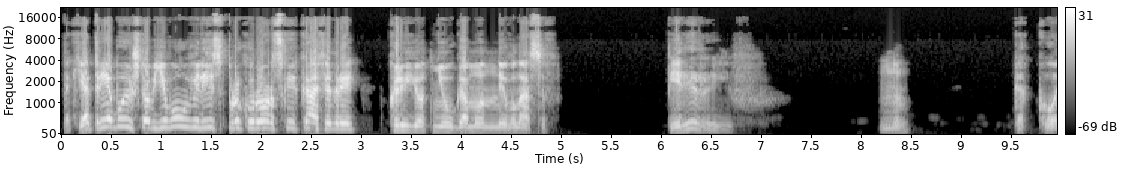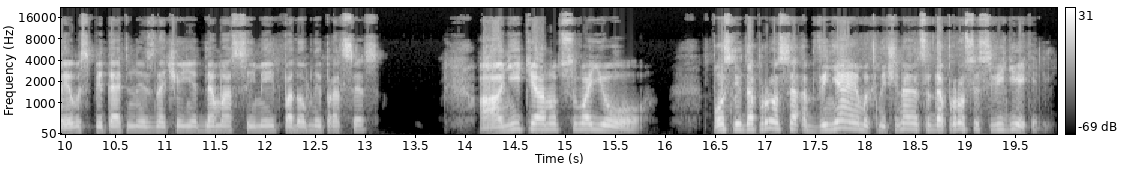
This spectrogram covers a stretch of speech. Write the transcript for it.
Так я требую, чтобы его увели с прокурорской кафедры, клюет неугомонный Власов. Перерыв. Ну, какое воспитательное значение для массы имеет подобный процесс? А они тянут свое. После допроса обвиняемых начинаются допросы свидетелей.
